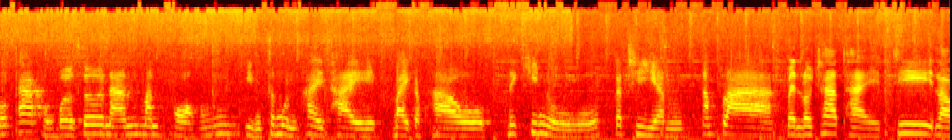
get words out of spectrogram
รสชาติของเบอร์เกอร์นั้นมันหอมกลิ่นสมุนไพรไทย ใบกะเพราพริกขี้หนู กระเทียม น้ำปลา เป็นรสชาติไทยที่เรา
